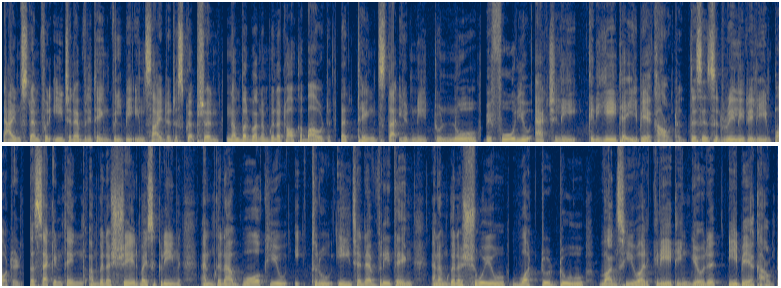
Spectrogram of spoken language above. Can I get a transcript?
Timestamp for each and everything will be inside the description. Number one, I'm going to talk about the things that you need to know before you actually create an eBay account. This is really, really important. The second thing, I'm going to share my screen and I'm going to walk you through each and everything and I'm going to show you what to do once you are creating your eBay account.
